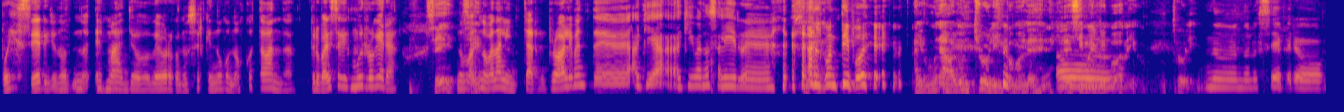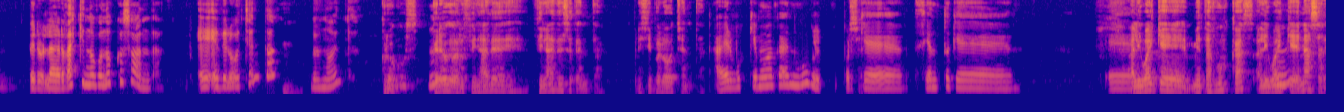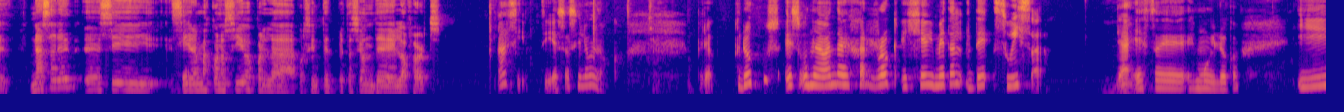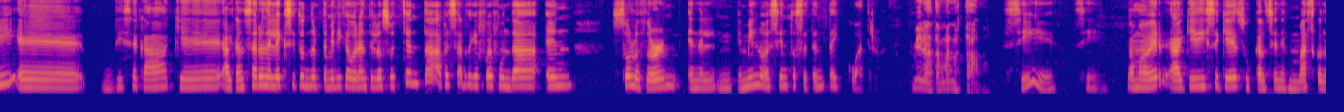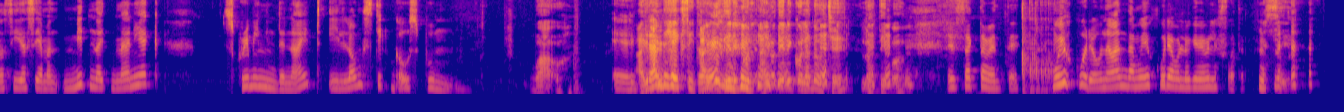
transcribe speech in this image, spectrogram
Puede ser, yo no, no- es más, yo debo reconocer que no conozco esta banda, pero parece que es muy rockera. Sí, Nos, va- sí, nos van a linchar. Probablemente aquí, aquí van a salir eh, sí, algún tipo de... alguna, algún truly, como le, le decimos Oh, grupo de amigos, un truly. no, no lo sé, pero, pero la verdad es que no conozco esa banda. ¿Es, es de los 80? ¿De los 90? Crocus, ¿Mm? creo que de los finales, finales del 70, principios de los 80. A ver, busquemos acá en Google, Sí. porque siento que... Al eh, igual que, mientras buscas, al igual ¿Mm? que Nazareth. Nazareth eh, sí, sí Sí. eran más conocidos por, la, por su interpretación de Love Hurts. Ah, sí, sí, eso sí lo conozco. Sí. Pero Crocus es una banda de hard rock y heavy metal de Suiza. Ya, Mm. eso es, es muy loco. Y eh, dice acá que alcanzaron el éxito en Norteamérica durante los 80, a pesar de que fue fundada en Solothurn en, el, en 1974. Mira, tan mal no estábamos. Sí, sí. Vamos a ver, aquí dice que sus canciones más conocidas se llaman Midnight Maniac, Screaming in the Night y Long Stick Goes Boom. Wow. Eh, grandes éxitos, Algo ¿eh? tienen, con, algo tienen con la noche, ¿eh? los tipos. Exactamente. Muy oscuro, una banda muy oscura por lo que veo en las fotos. Sí.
